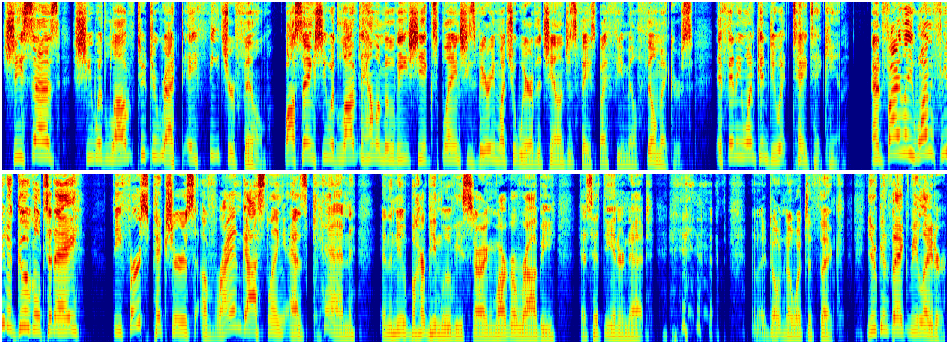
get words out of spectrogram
she says she would love to direct a feature film. While saying she would love to helm a movie, she explained she's very much aware of the challenges faced by female filmmakers. If anyone can do it, Tay Tay can. And finally, one for you to Google today the first pictures of Ryan Gosling as Ken in the new Barbie movie starring Margot Robbie has hit the internet, and I don't know what to think. You can thank me later.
